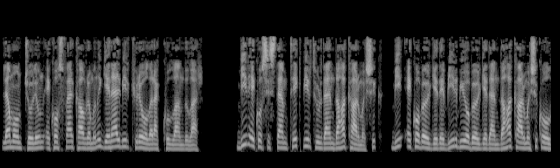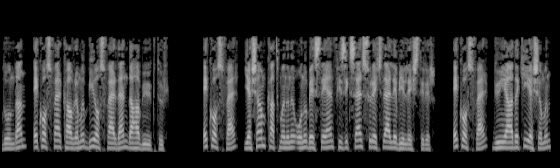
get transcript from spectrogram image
Lamont Joll'un ekosfer kavramını genel bir küre olarak kullandılar. Bir ekosistem tek bir türden daha karmaşık, bir ekobölgede bir biyobölgeden daha karmaşık olduğundan, ekosfer kavramı biyosferden daha büyüktür. Ekosfer, yaşam katmanını onu besleyen fiziksel süreçlerle birleştirir. Ekosfer, dünyadaki yaşamın,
